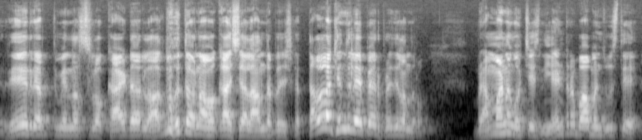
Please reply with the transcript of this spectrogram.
రేర్ ఎర్త్ మినరల్స్లో కారిడార్లో అద్భుతమైన అవకాశాలు ఆంధ్రప్రదేశ్కి. తల్ల కింద లేపారు ప్రజలందరూ. బ్రహ్మాండంగా వచ్చేసింది. ఏంట్రా బాబుని చూస్తే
